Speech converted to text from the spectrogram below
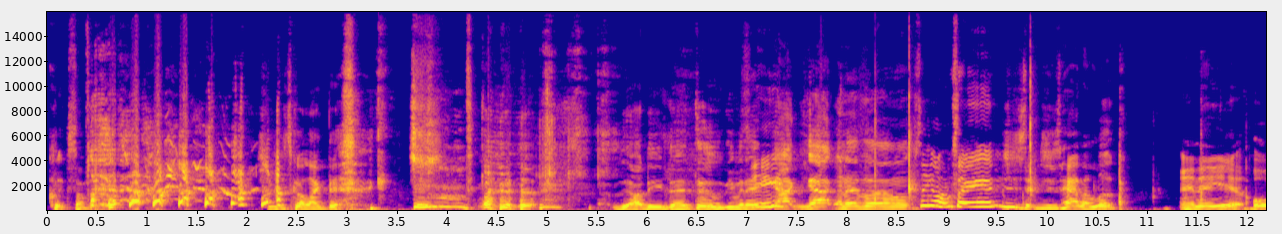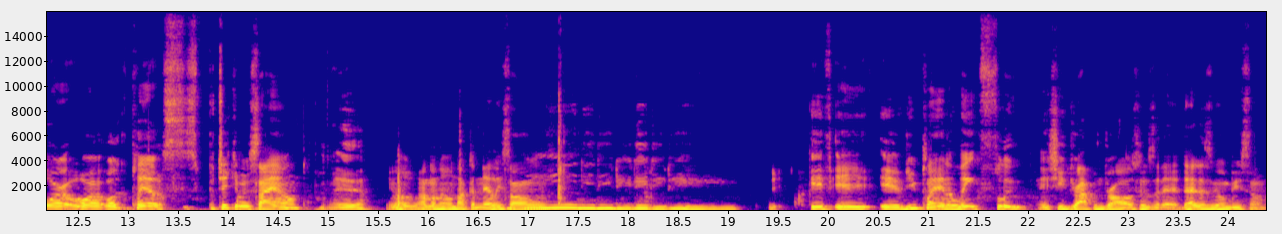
clicks something. she just go like this. I need that too. Give me that See? gok gok whenever. See what I'm saying? You just, you just had a look, and then yeah, or or or play a particular sound. Yeah. You know, I don't know, like a Nelly song. If if if you playing a Link flute and she dropping draws because of that, that is gonna be some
